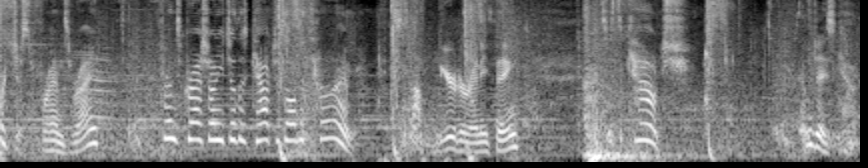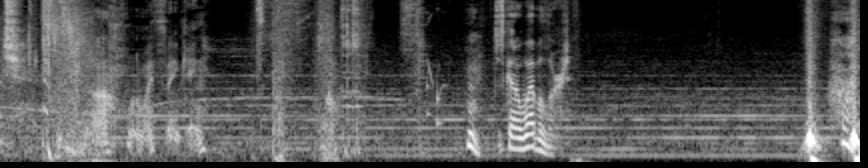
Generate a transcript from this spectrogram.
We're just friends, right? Friends crash on each other's couches all the time. It's not weird or anything. It's just a couch. MJ's couch. Uh, what am I thinking? Hmm, just got a web alert. Huh.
